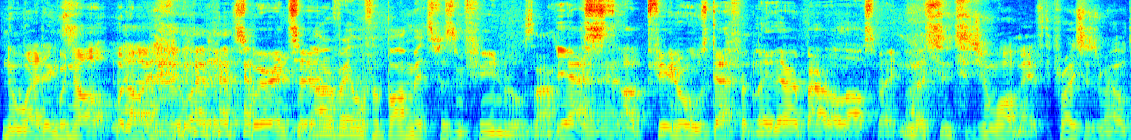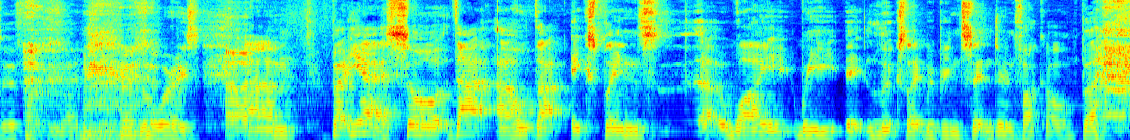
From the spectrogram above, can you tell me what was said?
no weddings. We're not. We're not Uh, into the weddings. We're into. We are available for bar mitzvahs and funerals, though. Yes, Uh, funerals definitely. They're a barrel of laughs, mate. Well, it's- it's- you know what, mate? If the price is right, I'll do it. Fucking wedding. no worries. Uh, um, but yeah, so that I hope that explains uh, why we. It looks like we've been sitting doing fuck all, but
